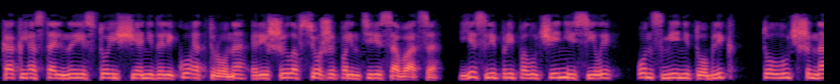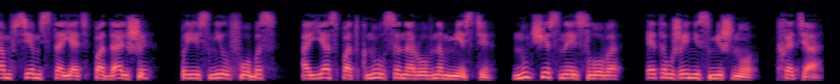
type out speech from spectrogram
как и остальные стоящие недалеко от трона, решила все же поинтересоваться. Если при получении силы, он сменит облик, то лучше нам всем стоять подальше, пояснил Фобос, а я споткнулся на ровном месте. Ну честное слово, это уже не смешно, хотя,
